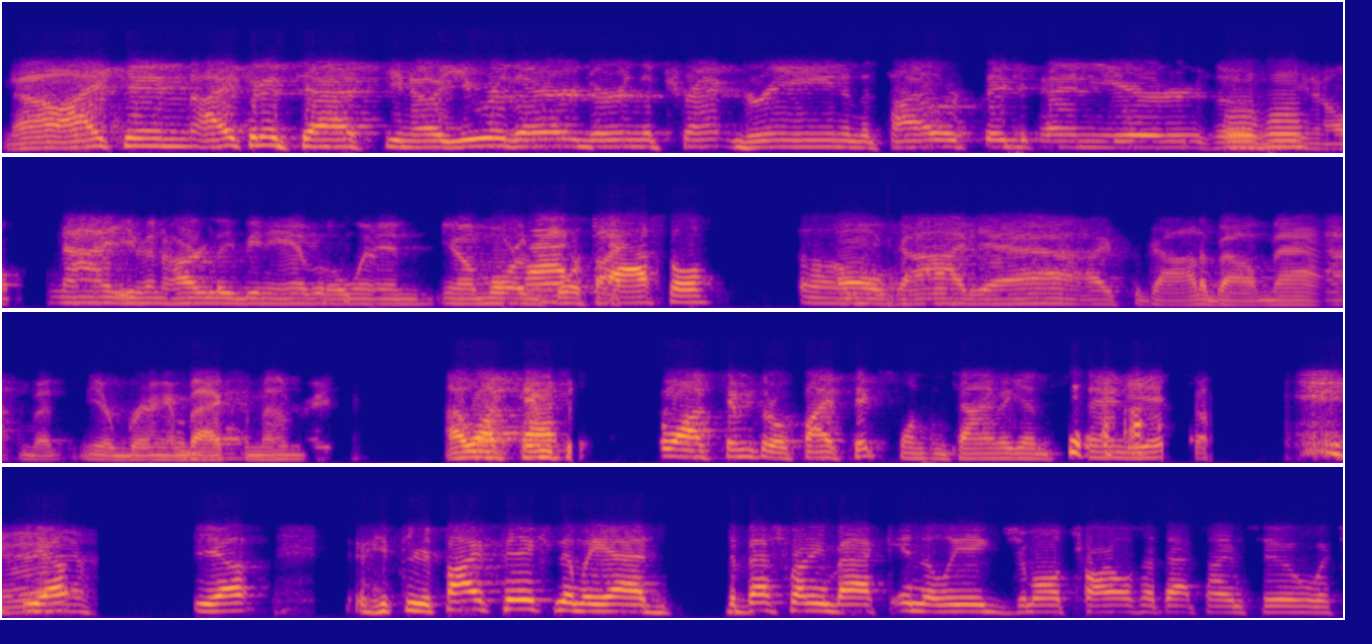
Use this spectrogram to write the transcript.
No, I can I can attest. You know, you were there during the Trent Green and the Tyler Thigpen years of mm-hmm. you know not even hardly being able to win. You know, more Matt than four five. Cassel. Oh, oh God, yeah, I forgot about Matt, but you're bringing back some memories. I watched him. I watched him throw five picks one time against San Diego. Yeah. Yep, yep. He threw five picks, and then we had the best running back in the league, Jamaal Charles, at that time too, which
